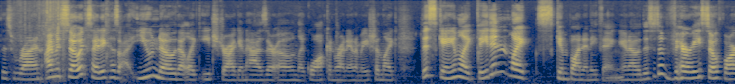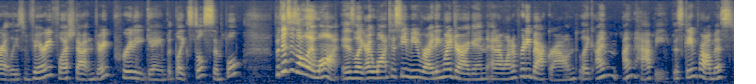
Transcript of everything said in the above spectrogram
This run. I'm so excited because you know that, like, each dragon has their own, like, walk and run animation. Like, this game, like, they didn't, like, skimp on anything, you know? This is a very, so far at least, very fleshed out and very pretty game, but, like, still simple. But this is all I want. Is like I want to see me riding my dragon and I want a pretty background. Like I'm I'm happy. This game promised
